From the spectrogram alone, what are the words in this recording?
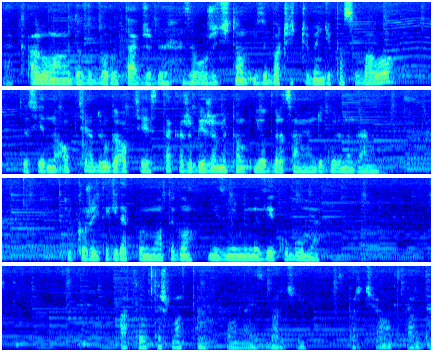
Tak, albo mamy do wyboru tak, żeby założyć tą i zobaczyć, czy będzie pasowało. To jest jedna opcja. Druga opcja jest taka, że bierzemy tą i odwracamy ją do góry nogami. Tylko, że i tak i tak pomimo tego nie zmienimy wieku gumy. A to też ma wpływ, bo ona jest bardziej sparciała, twarda.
